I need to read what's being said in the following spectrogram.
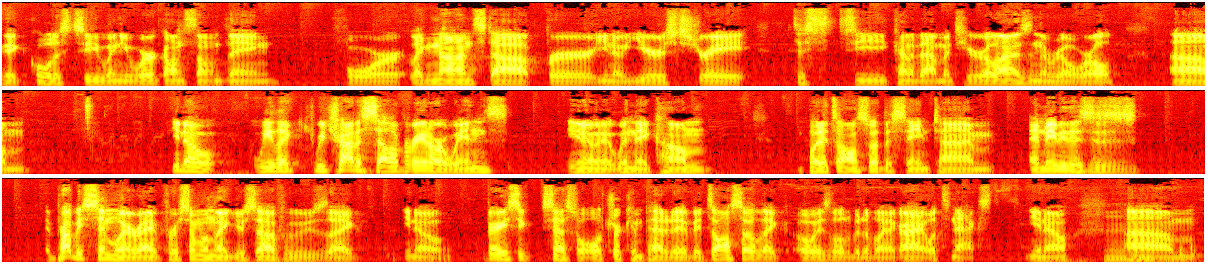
like cool to see when you work on something for like nonstop for you know years straight to see kind of that materialize in the real world. Um, you know, we like we try to celebrate our wins, you know, when they come, but it's also at the same time, and maybe this is probably similar, right, for someone like yourself who's like, you know, very successful, ultra competitive. It's also like always a little bit of like, all right, what's next, you know? Mm-hmm. Um,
